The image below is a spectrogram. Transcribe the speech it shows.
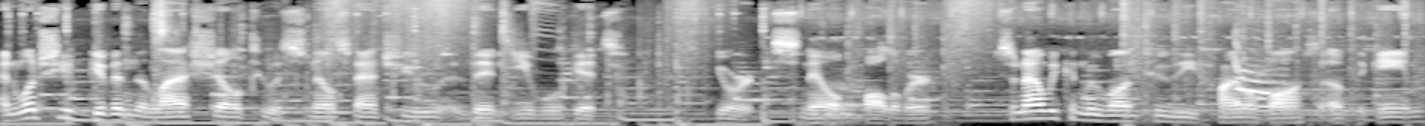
And once you've given the last shell to a snail statue, then you will get your snail follower. So now we can move on to the final boss of the game.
